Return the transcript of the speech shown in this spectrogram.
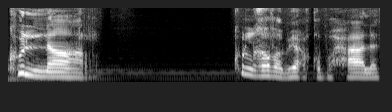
كل نار كل غضب يعقب حالة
